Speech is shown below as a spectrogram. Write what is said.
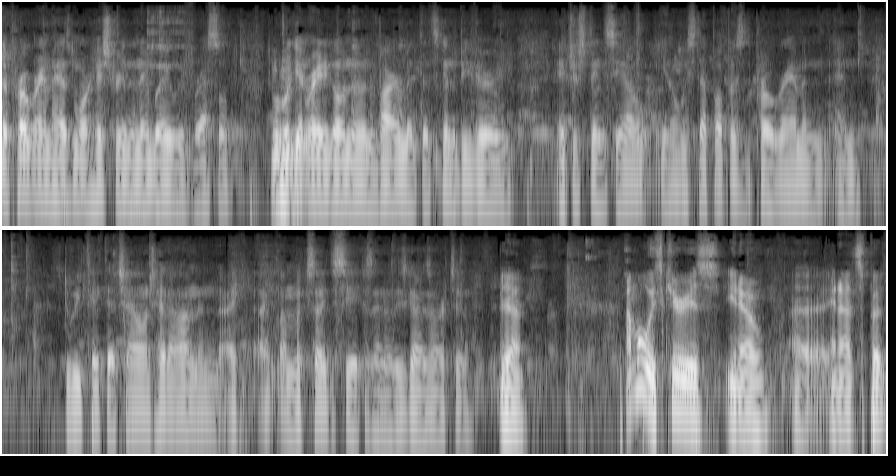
the program has more history than anybody we've wrestled. But mm-hmm. we're getting ready to go into an environment that's going to be very interesting to see how you know we step up as the program and and do we take that challenge head on? And I, I am excited to see it because I know these guys are too. Yeah. I'm always curious, you know, uh, and I suppose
